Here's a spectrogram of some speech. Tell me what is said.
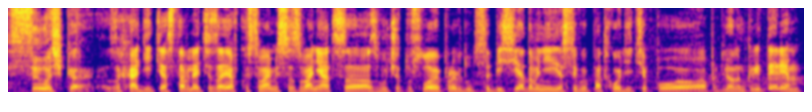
ссылочка, заходите, оставляйте заявку, с вами созвонятся, озвучат условия, проведут собеседование, если вы подходите по определенным критериям.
